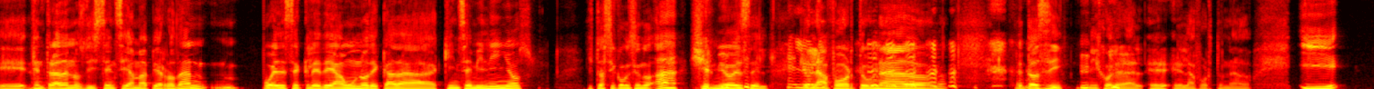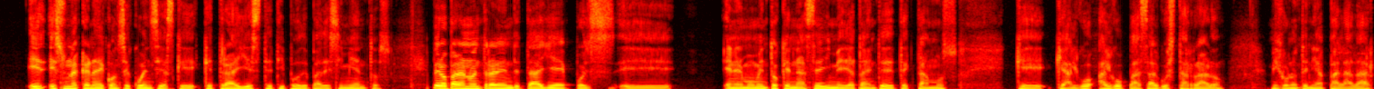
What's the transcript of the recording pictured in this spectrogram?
Eh, de entrada nos dicen, se llama Pierre Rodin, puede ser que le dé a uno de cada 15 mil niños, y tú así como diciendo, ah, y el mío es el, el, afortunado. Entonces sí, mi hijo era el, afortunado. Y es una cana de consecuencias que, trae este tipo de padecimientos. Pero para no entrar en detalle, pues eh, en el momento que nace, inmediatamente detectamos que, algo, algo pasa, algo está raro. Mi hijo no tenía paladar,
